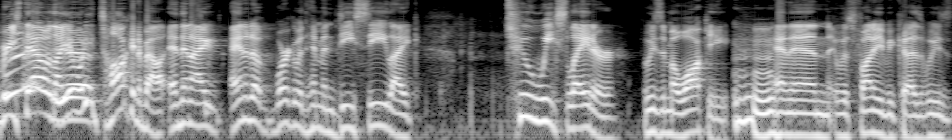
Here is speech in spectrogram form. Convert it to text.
reached out and was like, "Yo, what are you talking about?" And then I ended up working with him in DC like two weeks later. He was in Milwaukee, Mm-hmm. and then it was funny because we was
